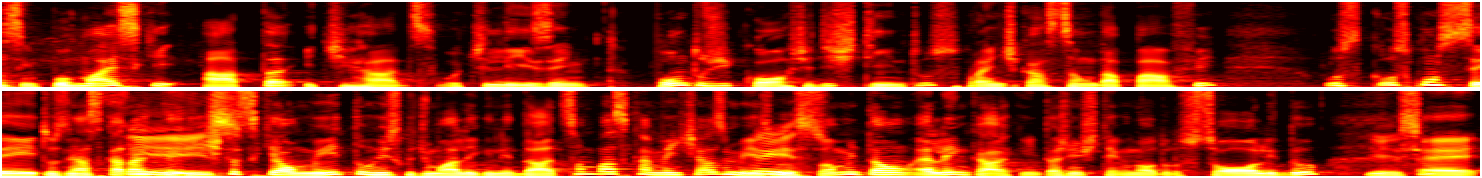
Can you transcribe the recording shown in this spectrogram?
Assim, por mais que ATA e TIRADS utilizem pontos de corte distintos para indicação da PAF, os, os conceitos, né, as características Isso. que aumentam o risco de malignidade são basicamente as mesmas. Isso. Vamos então elencar aqui. Então a gente tem o nódulo sólido, é,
